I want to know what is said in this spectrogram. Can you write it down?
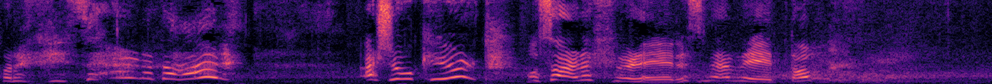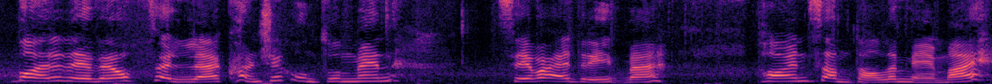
Bare, fy søren, dette her er så kult! Og så er det flere som jeg vet om. Bare det ved å følge kanskje kontoen min, se hva jeg driver med, ha en samtale med meg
